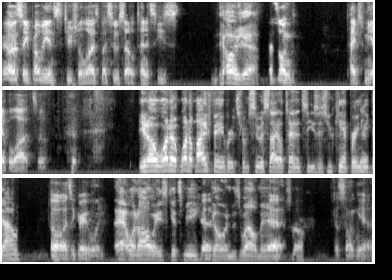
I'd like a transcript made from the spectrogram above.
yeah, I would say probably institutionalized by suicidal tendencies Oh yeah. that song types me up a lot. So You know, one of one of my favorites from Suicidal Tendencies is "You Can't Bring Me Down." Oh, that's a great one. That one always gets me Yeah. going as well, man. Yeah. So That song, yeah.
